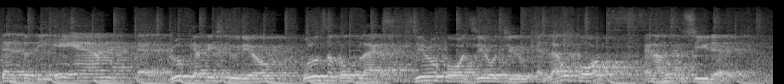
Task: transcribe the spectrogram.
10.30 a.m. at Gruve Cafe Studio, Fu Lu Shou Complex 0402 at level 4 and I hope to see you there.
